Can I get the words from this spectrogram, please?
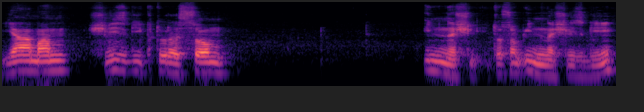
ja mam ślizgi, które są inne, to są inne ślizgi.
